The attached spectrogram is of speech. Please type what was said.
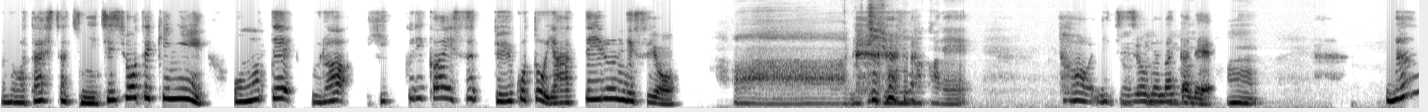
あの、私たち日常的に表、裏、ひっくり返すっていうことをやっているんですよ。ああ、日常の中で。そう、日常の中で。うん。なん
